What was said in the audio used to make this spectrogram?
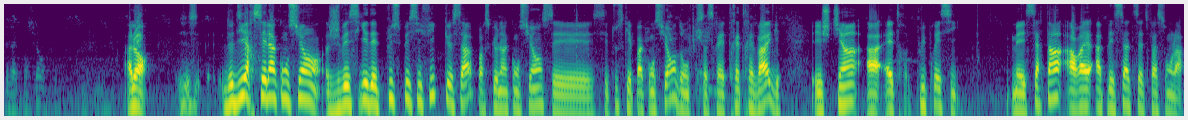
C'est l'inconscient. Alors, de dire c'est l'inconscient, je vais essayer d'être plus spécifique que ça, parce que l'inconscient, c'est tout ce qui n'est pas conscient, donc ça serait très très vague, et je tiens à être plus précis. Mais certains auraient appelé ça de cette façon-là.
